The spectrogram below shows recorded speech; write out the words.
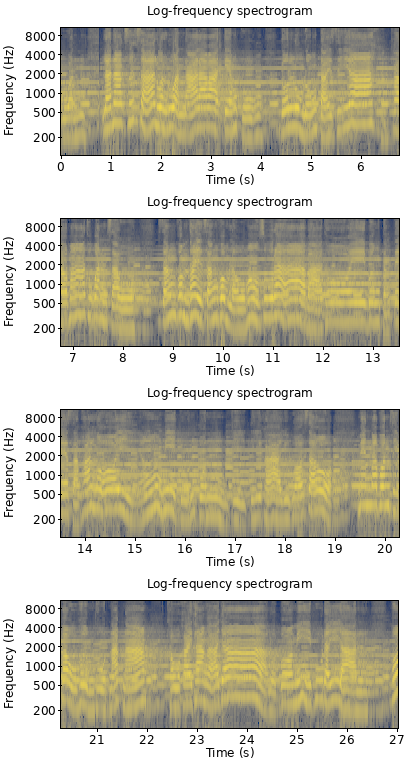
กวน และนักศึกษาล้วนล้วนๆดาราวาดแก้มกุง โดนลุ่มหลงตายเสียข่าวมาทุกวันเสาร์สังคมไทยสังคมเหล่าเมาสุราบาโทยเบิ่งตั้งแต่สะพานลอยยังมีโจรปนกี่ตีขาอยู่บ่เศร้าแม่นว่าพ้นสิเบ้าเพิ่มโทษนักหนาเข้าข่ายทางอาญาโหลดบ่มีผู้ใดยานพ่อ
